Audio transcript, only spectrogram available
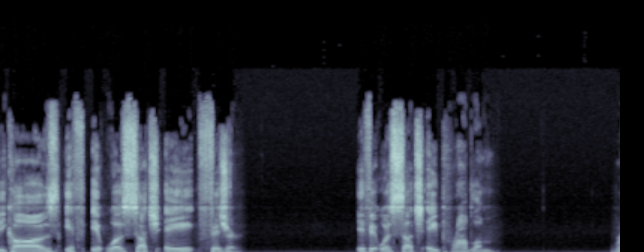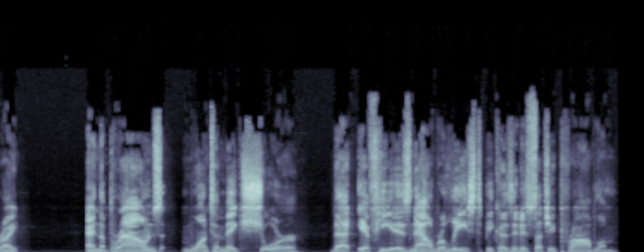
Because if it was such a fissure, if it was such a problem, right? And the Browns want to make sure that if he is now released, because it is such a problem,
